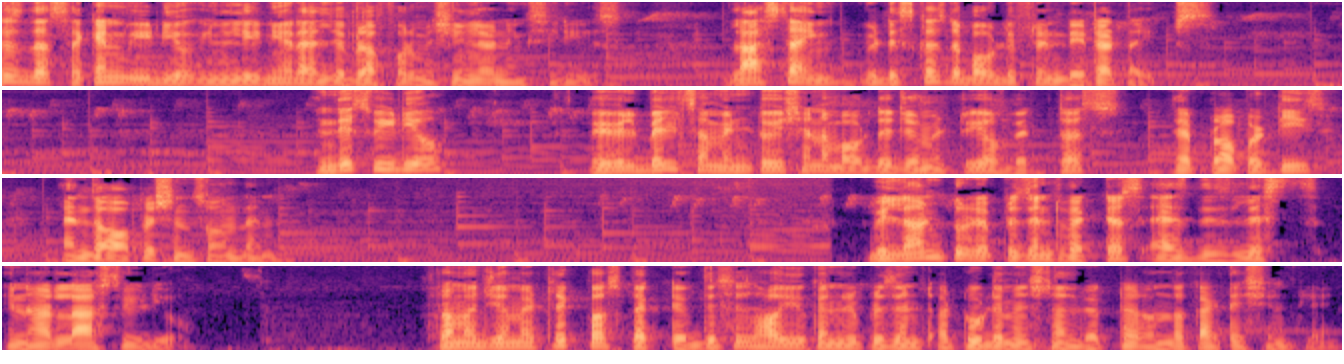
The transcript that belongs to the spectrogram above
is the second video in linear algebra for machine learning series. Last time we discussed about different data types. In this video, we will build some intuition about the geometry of vectors, their properties and the operations on them. We learned to represent vectors as these lists in our last video. From a geometric perspective, this is how you can represent a two-dimensional vector on the Cartesian plane.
